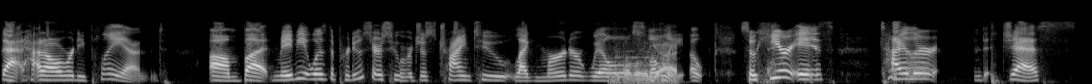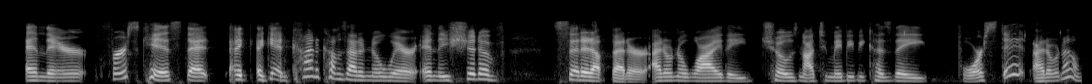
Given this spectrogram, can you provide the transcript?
that had already planned um, but maybe it was the producers who were just trying to like murder will slowly oh so here is tyler and jess and their first kiss that again kind of comes out of nowhere and they should have set it up better i don't know why they chose not to maybe because they forced it i don't know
